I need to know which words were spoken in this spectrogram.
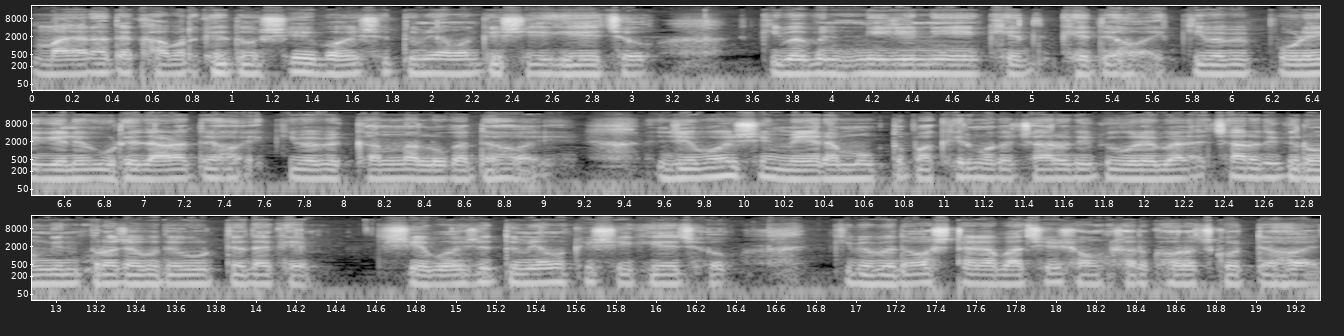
মায়ের হাতে খাবার খেত, সেই বয়সে তুমি আমাকে শিখিয়েছো। কীভাবে নিজে নিয়ে খেত- হয়, কীভাবে পড়ে গেলে উঠে দাঁড়াতে হয়, কীভাবে কান্না লুকাতে হয়। যে বয়সে মেয়েরা মুক্ত পাখির মতো চারিদিকে উড়ে বেড়ায়, চারিদিকে রঙিন প্রজাপতি উঠতে দেখে, সে বয়সে তুমি আমাকে শিখিয়েছ কীভাবে দশ টাকা বাঁচিয়ে সংসার খরচ করতে হয়,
